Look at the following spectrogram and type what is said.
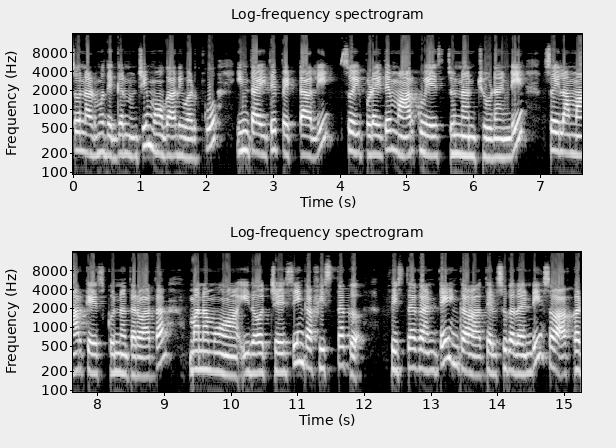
సో నడుము దగ్గర నుంచి మోగాలి వరకు ఇంత అయితే పెట్టాలి. సో ఇప్పుడైతే మార్క్ వేస్తున్నాను చూడండి. సో ఇలా మార్క్ వేసుకున్న తర్వాత మనము ఇది వచ్చేసి ఇంకా ఫిస్తక్ ఫిస్తక్ అంటే ఇంకా తెలుసు కదండి. సో అక్కడ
